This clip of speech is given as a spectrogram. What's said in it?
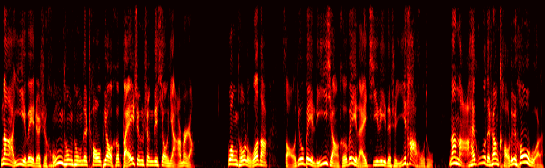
那意味着是红彤彤的钞票和白生生的小娘们啊！光头骡子早就被理想和未来激励的是一塌糊涂，那哪还顾得上考虑后果了？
